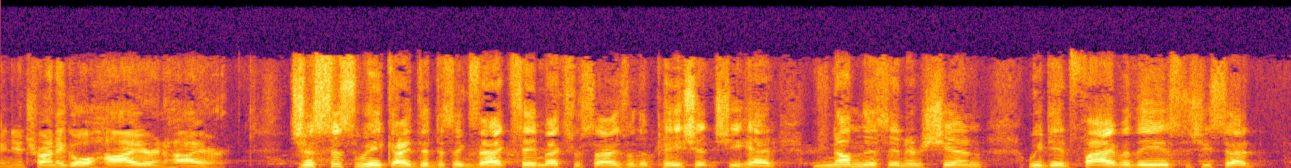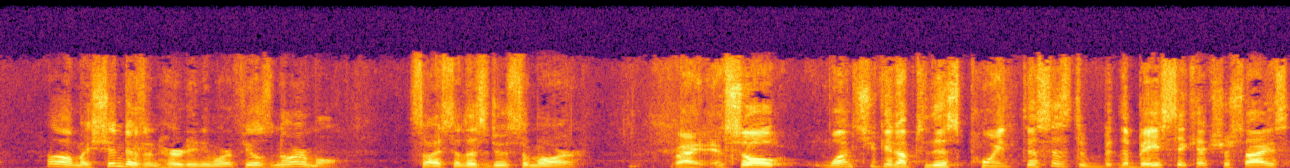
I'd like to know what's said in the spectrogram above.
And you're trying to go higher and higher. Just this week, I did this exact same exercise with a patient. She had numbness in her shin. We did five of these. She said, Oh, my shin doesn't hurt anymore. It feels normal. So I said, Let's do some more. Right. And so once you get up to this point, this is the, the basic exercise.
